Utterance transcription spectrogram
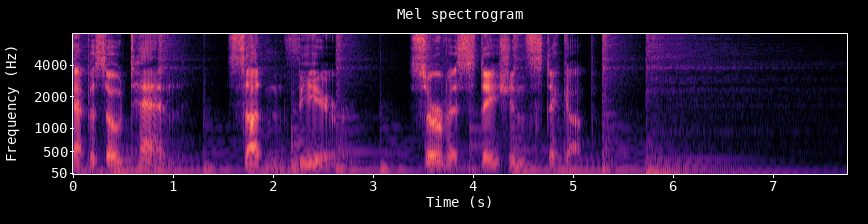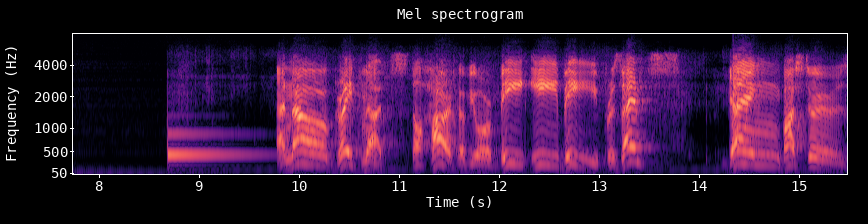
Episode 10 Sudden Fear Service Station Stick Up. And now, Grape Nuts, the heart of your BEB, presents Gangbusters.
